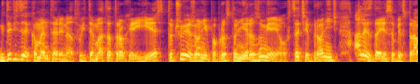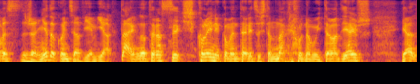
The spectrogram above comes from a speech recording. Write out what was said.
Gdy widzę komentary na twój temat, a trochę ich jest, to czuję, że oni po prostu nie rozumieją. Chcecie bronić, ale zdaję sobie sprawę, że nie do końca wiem jak. Tak, no teraz jakiś kolejny komentary coś tam nagrał na mój temat. Ja już... Ja...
